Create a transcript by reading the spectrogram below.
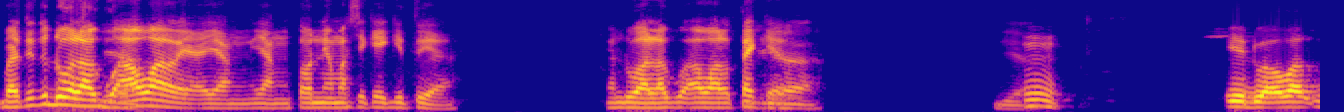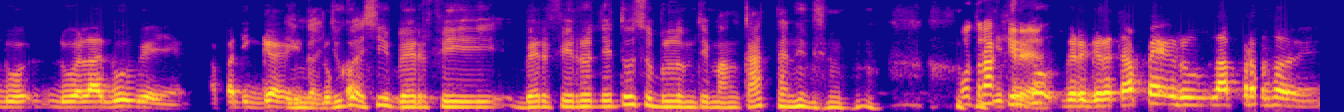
Berarti itu dua lagu Iya. awal ya yang yang tone-nya masih kayak gitu ya. Yang dua lagu awal tag ya. Iya. Iya. Hmm. Iya dua awal dua, dua lagu kayaknya. Apa tiga gitu. Enggak lupa. juga sih Bervi Bervi Root itu sebelum tim angkatan itu. Oh Itu terakhir ya? tuh gara-gara capek lu, lapar soalnya.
